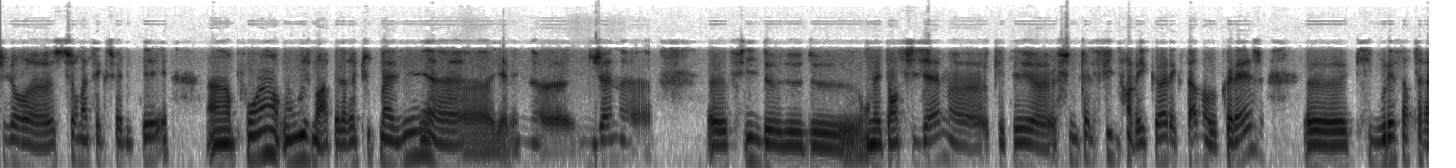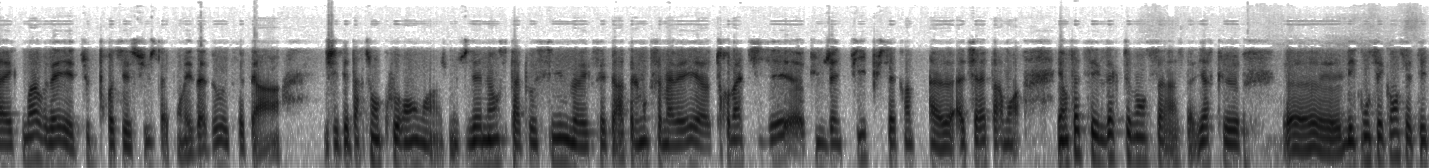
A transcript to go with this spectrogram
sur euh, sur ma sexualité à un point où je me rappellerai toute ma vie. Euh, il y avait une, une jeune euh, fille de, de, on était en sixième, euh, qui était euh, une belle fille dans l'école, etc., dans le collège, qui voulait sortir avec moi. Vous voyez, il y a tout le processus avec les ados, etc j'étais parti en courant. Moi. Je me disais non, c'est pas possible, etc. Tellement que ça m'avait euh, traumatisé euh, qu'une jeune fille puisse être euh, attirée par moi. Et en fait, c'est exactement ça. C'est-à-dire que les conséquences étaient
